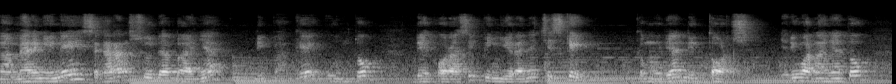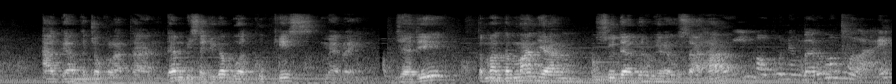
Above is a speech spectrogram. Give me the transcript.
Nah, mereng ini sekarang sudah banyak dipakai untuk dekorasi pinggirannya cheesecake. Kemudian di torch. Jadi warnanya tuh agak kecoklatan dan bisa juga buat cookies mereng. Jadi teman-teman yang sudah berwirausaha maupun yang baru memulai,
